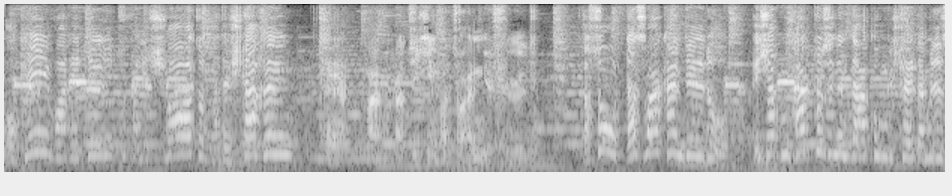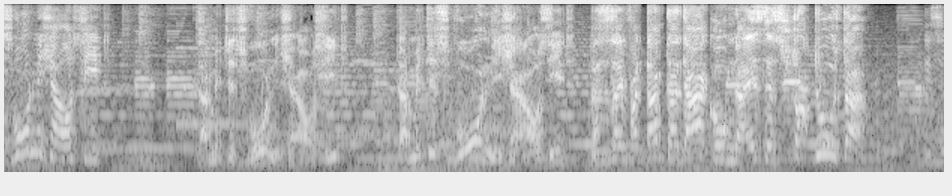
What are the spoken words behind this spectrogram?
Okay, war der Dildo zufällig schwarz und hatte Stacheln? Ja, hat sich jedenfalls so angefühlt. Ach so, das war kein Dildo. Ich habe einen Kaktus in den Darkum gestellt, damit es wohnlicher aussieht. Damit es wohnlicher aussieht? Damit es wohnlicher aussieht? Das ist ein verdammter Darkum, da ist es stockduster! Ist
